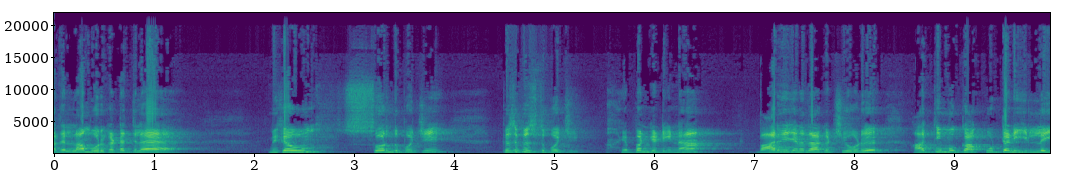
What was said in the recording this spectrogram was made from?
அதெல்லாம் ஒரு கட்டத்தில் மிகவும் சோர்ந்து போச்சு பிசுபிசுத்து போச்சு. எப்போன்னு கேட்டிங்கன்னா பாரதிய ஜனதா கட்சியோடு அதிமுக கூட்டணி இல்லை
